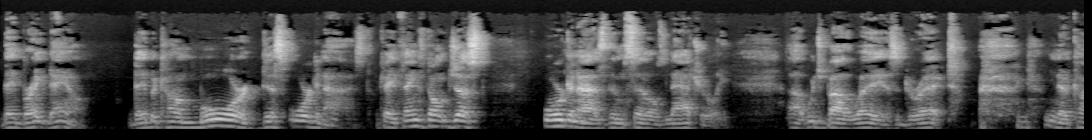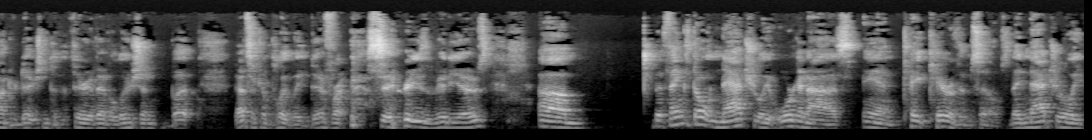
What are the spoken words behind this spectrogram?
They break down. They become more disorganized. Okay, things don't just organize themselves naturally, uh, which, by the way, is a direct, you know, contradiction to the theory of evolution. But that's a completely different series of videos. Um, but things don't naturally organize and take care of themselves. They naturally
